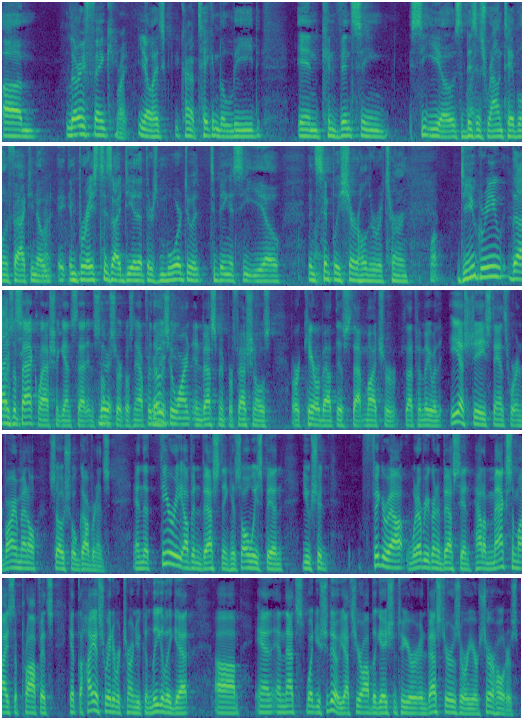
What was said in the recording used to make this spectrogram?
Um, Larry Fink, Right. you know, has kind of taken the lead in convincing CEOs. The Business Roundtable, in fact, you know, e- embraced his idea that there's more to it, to being a CEO than simply shareholder return. Well, Do you agree that There's a backlash against that in some There- circles now. For those Right. who aren't investment professionals or care about this that much or that familiar with it, ESG stands for environmental social governance. And the theory of investing has always been you should figure out whatever you're going to invest in, how to maximize the profits, get the highest rate of return you can legally get, um, and, and that's what you should do. That's your obligation to your investors or your shareholders.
